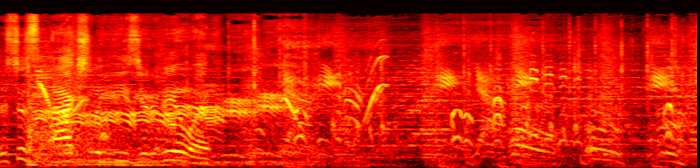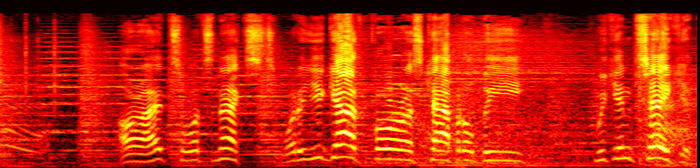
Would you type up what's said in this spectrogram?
This is actually easier to deal with. Alright, so what's next? What do you got for us, Capital B? We can take it.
